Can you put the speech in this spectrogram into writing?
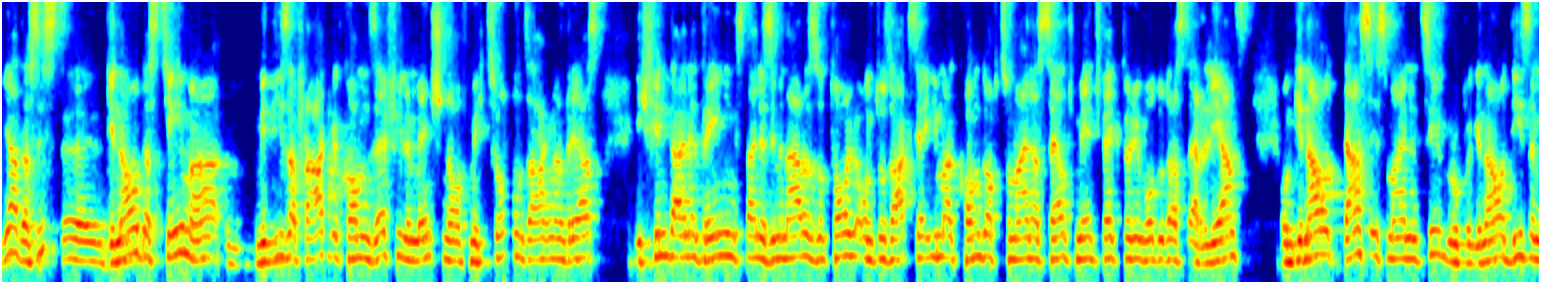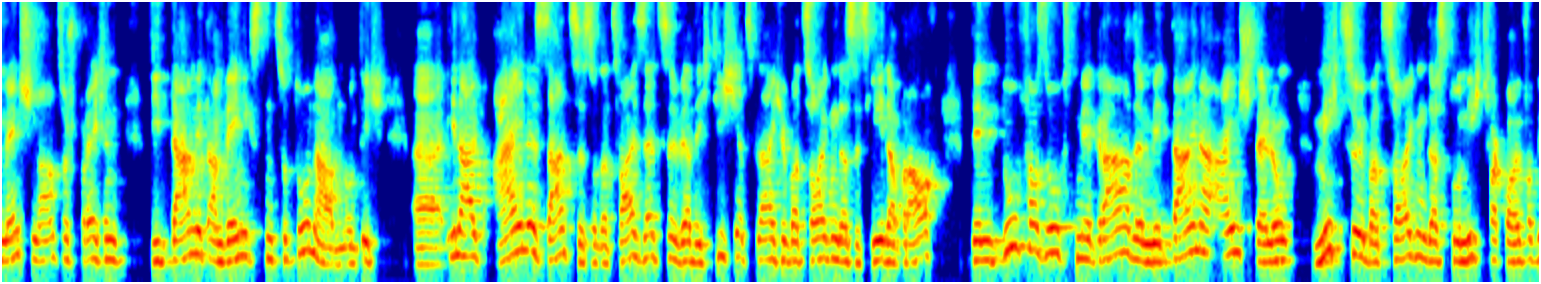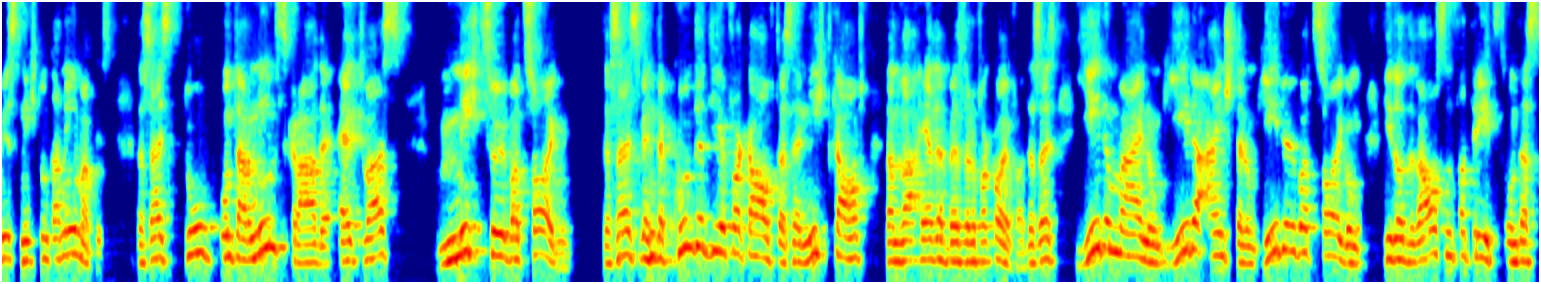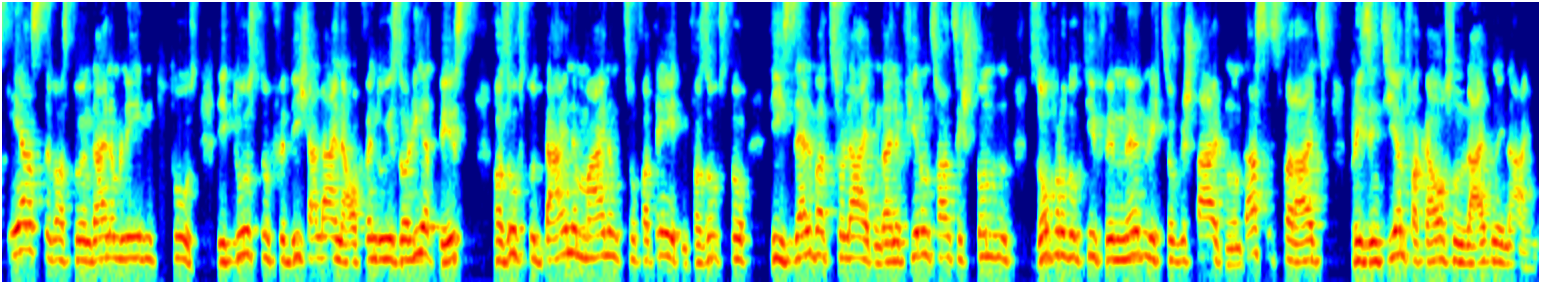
Ja, das ist äh, genau das Thema. Mit dieser Frage kommen sehr viele Menschen auf mich zu und sagen, Andreas, ich finde deine Trainings, deine Seminare so toll und du sagst ja immer, komm doch zu meiner Self-Made Factory, wo du das erlernst. Und genau das ist meine Zielgruppe, genau diese Menschen anzusprechen, die damit am wenigsten zu tun haben. Und ich äh, innerhalb eines Satzes oder zwei Sätze werde ich dich jetzt gleich überzeugen, dass es jeder braucht. Denn du versuchst mir gerade mit deiner Einstellung, mich zu überzeugen, dass du nicht Verkäufer bist, nicht Unternehmer bist. Das heißt, du unternimmst gerade etwas, mich zu überzeugen. Das heißt, wenn der Kunde dir verkauft, dass er nicht kauft, dann war er der bessere Verkäufer. Das heißt, jede Meinung, jede Einstellung, jede Überzeugung, die du draußen vertrittst und das Erste, was du in deinem Leben tust, die tust du für dich alleine, auch wenn du isoliert bist, versuchst du deine Meinung zu vertreten, versuchst du dich selber zu leiten, deine 24 Stunden so produktiv wie möglich zu gestalten. Und das ist bereits Präsentieren, Verkaufen Leiten in einem.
